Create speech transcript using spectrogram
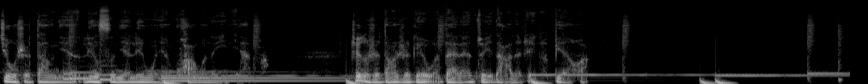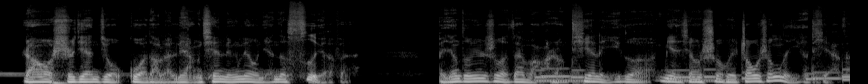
就是当年零四年、零五年跨过那一年嘛。这个是当时给我带来最大的这个变化。然后时间就过到了两千零六年的四月份，北京德云社在网上贴了一个面向社会招生的一个帖子。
